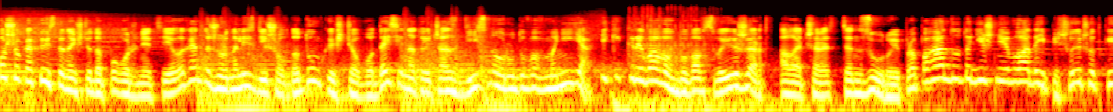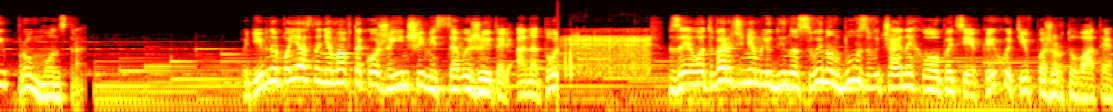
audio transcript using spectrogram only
Пошуках істини щодо погодження цієї легенди журналіст дійшов до думки, що в Одесі на той час дійсно орудував маніяк, який криваво вбивав своїх жертв, але через цензуру і пропаганду тодішньої влади й пішли чутки про монстра. Подібне пояснення мав також і інший місцевий житель Анатолій. За його твердженням, людино-свином був звичайний хлопець, який хотів пожартувати.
